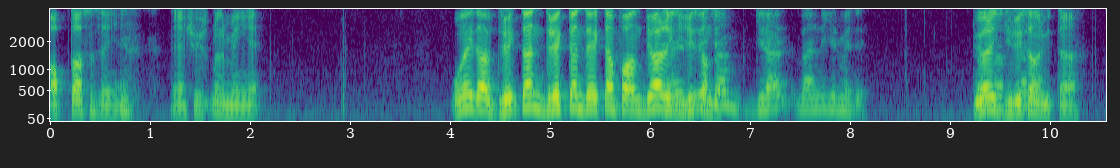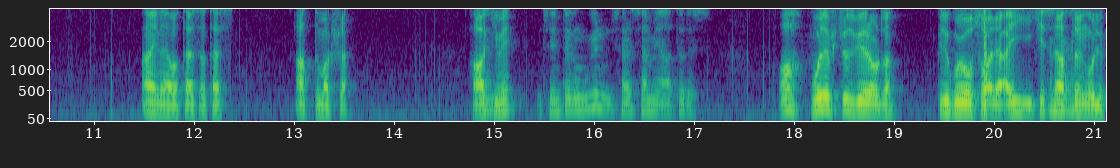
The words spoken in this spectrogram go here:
aptalsın sen ya. Yani şaşırtmadın beni ya. O neydi abi direkten direkten direkten falan bir ara Yani direkt sandım. girer bende girmedi. Bir ara girecek sanırım cidden ha. Aynen abi atarsan ters. Attım bak şu an. Hakimi. Senin takım bugün sersem ya atarız. Ah gol yapıştırıyoruz bir yere oradan. Bir de gol olsa var ya. Ay kesin attığın golü.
